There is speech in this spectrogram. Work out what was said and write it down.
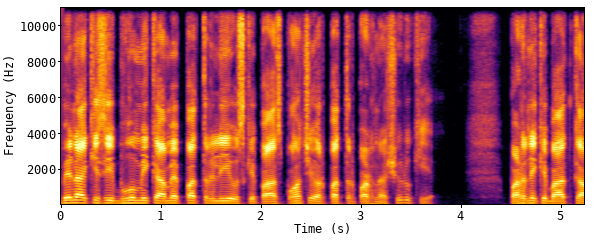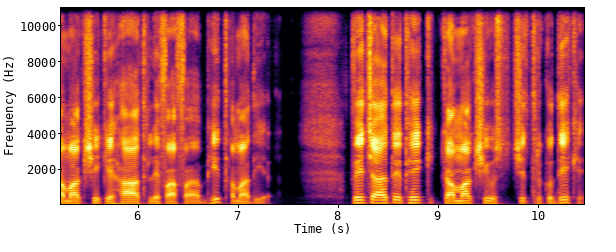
बिना किसी भूमिका में पत्र लिए उसके पास पहुँचे और पत्र पढ़ना शुरू किया। पढ़ने के बाद कामाक्षी के हाथ लिफाफा भी थमा दिया। वे चाहते थे कि कामाक्षी उस चित्र को देखे।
